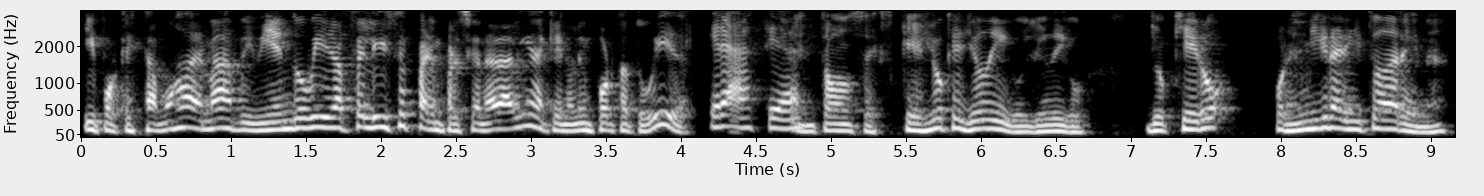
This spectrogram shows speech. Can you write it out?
Y porque estamos además viviendo vidas felices para impresionar a alguien a quien no le importa tu vida. Gracias. Entonces, ¿qué es lo que yo digo? Yo digo, yo quiero poner mi granito de arena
